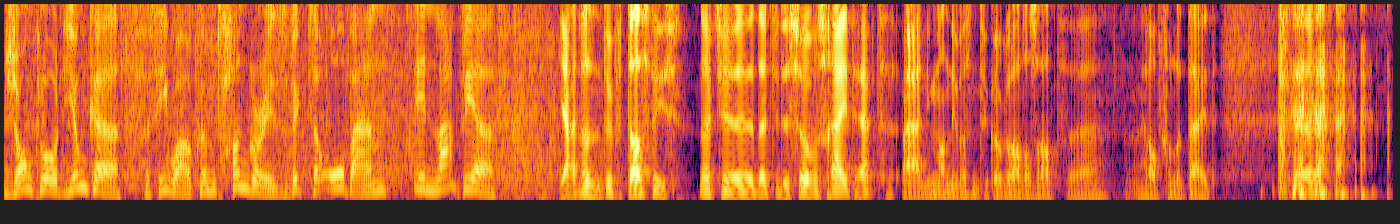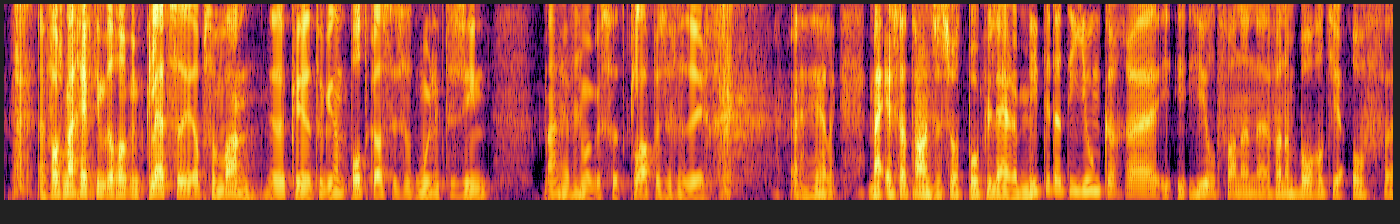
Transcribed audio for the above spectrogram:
Jean Claude Juncker as he welcomed Hungary's Viktor Orban in Latvia. Ja, dat is natuurlijk fantastisch. Dat je, dat je dus zoveel scheid hebt. Maar ja, die man die was natuurlijk ook ladders uh, een helft van de tijd. Uh, en volgens mij geeft hij hem toch ook een klets eh, op zijn wang. Ja, dat kun je natuurlijk in een podcast, is dat moeilijk te zien. Maar hij heeft Mhm. hem ook een soort klap in zijn gezicht. Heerlijk. Maar is dat trouwens een soort populaire mythe dat die Jonker eh, hi- hield van een, eh, van een borreltje? Of eh,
